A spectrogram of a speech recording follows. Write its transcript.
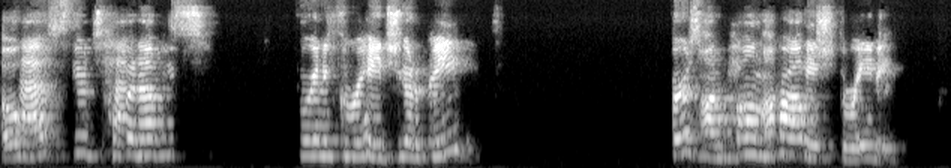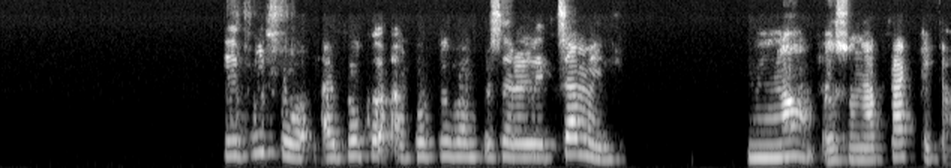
Oh, test your test. We're gonna create, you gotta read. First on poem page three. ¿Qué puso? ¿A poco, ¿A poco va a empezar el examen? No, es una práctica.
